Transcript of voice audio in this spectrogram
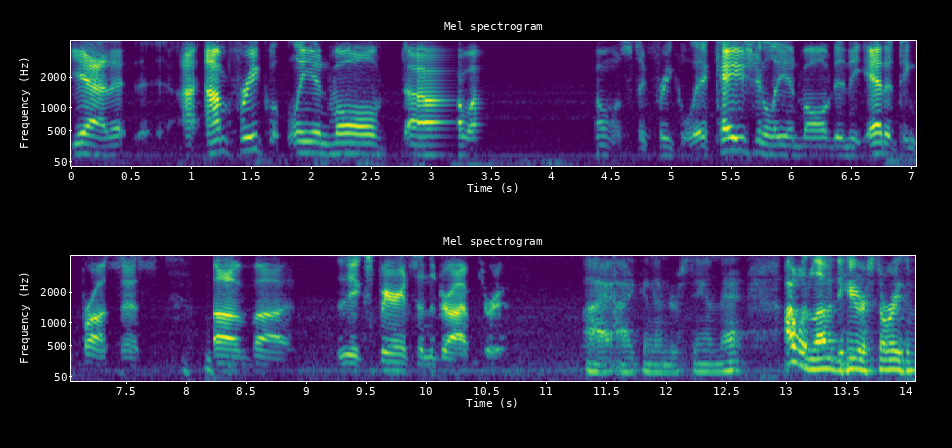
yeah, that, I, am frequently involved. Uh, I won't say frequently, occasionally involved in the editing process of uh, the experience in the drive-through. I, I can understand that. I would love to hear stories of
